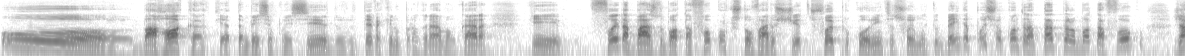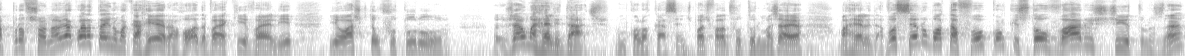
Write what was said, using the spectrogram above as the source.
O Barroca, que é também seu conhecido, teve aqui no programa um cara que foi da base do Botafogo, conquistou vários títulos, foi para o Corinthians, foi muito bem, depois foi contratado pelo Botafogo, já profissional, e agora está indo uma carreira, roda, vai aqui, vai ali, e eu acho que tem um futuro, já é uma realidade, vamos colocar assim, a gente pode falar do futuro, mas já é uma realidade. Você no Botafogo conquistou vários títulos, né?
